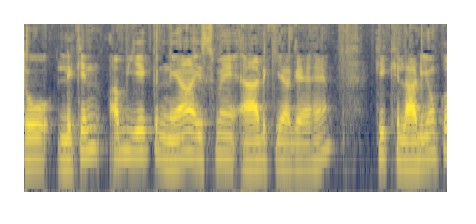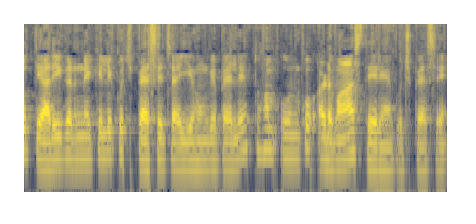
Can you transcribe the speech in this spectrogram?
तो लेकिन अब ये एक नया इसमें ऐड किया गया है। कि खिलाड़ियों को तैयारी करने के लिए कुछ पैसे चाहिए होंगे पहले तो हम उनको एडवांस दे रहे हैं कुछ पैसे।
